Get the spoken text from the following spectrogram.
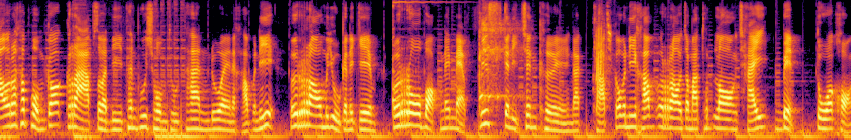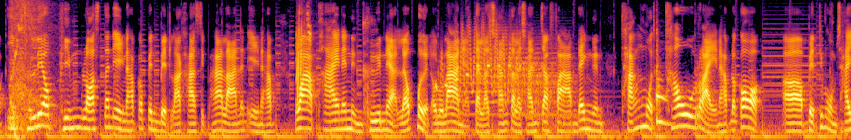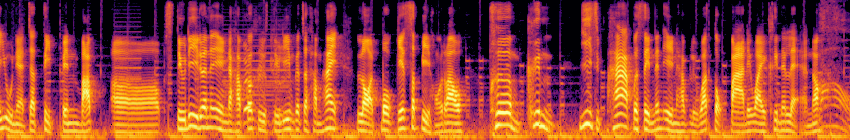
เอาละครับผมก็กราบสวัสดีท่านผู้ชมทุกท่านด้วยนะครับ วันนี้เรามาอยู่กันในเกมโรบอกในแมปฟิสกันอีกเช่นเคยนะครับ ก็วันนี้ครับเราจะมาทดลองใช้เบ็ด ตัวของ Imperial Prim Loss นั่นเองนะครับ ก็เป็นเบ็ดราคา 15 ล้านนั่นเองนะครับ ว่าภายใน 1 คืนเนี่ย แล้วเปิดออโรราเนี่ย แต่ละชั้นแต่ละชั้นจะฟาร์มได้เงินทั้งหมดเท่าไหร่นะครับ แล้วก็เบ็ดที่ผมใช้อยู่เนี่ย จะติดเป็นบัฟเอ่อสติลดี้ด้วยนั่นเองนะครับ ก็คือสติลดี้มันก็จะทำให้หลอดโปเกสสปีดของเราเพิ่มขึ้น 25%นั่นเองนะครับ หรือว่าตกปลาได้ไวขึ้นนั่นแหละเนาะ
